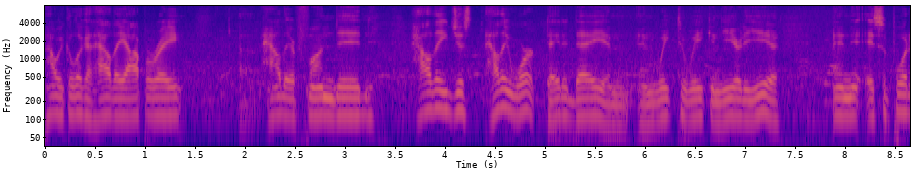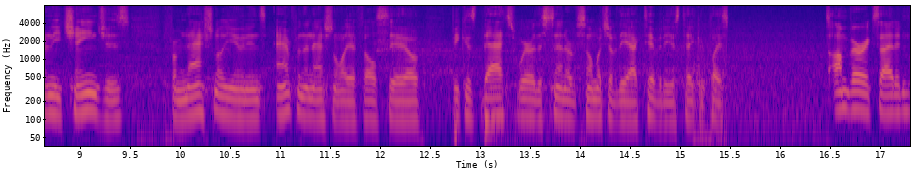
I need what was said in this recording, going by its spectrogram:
how we can look at how they operate, uh, how they're funded, how they just how they work day to day and, and week to week and year to year, and support any changes from national unions and from the National AFL-CIO because that's where the center of so much of the activity is taking place. I'm very excited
